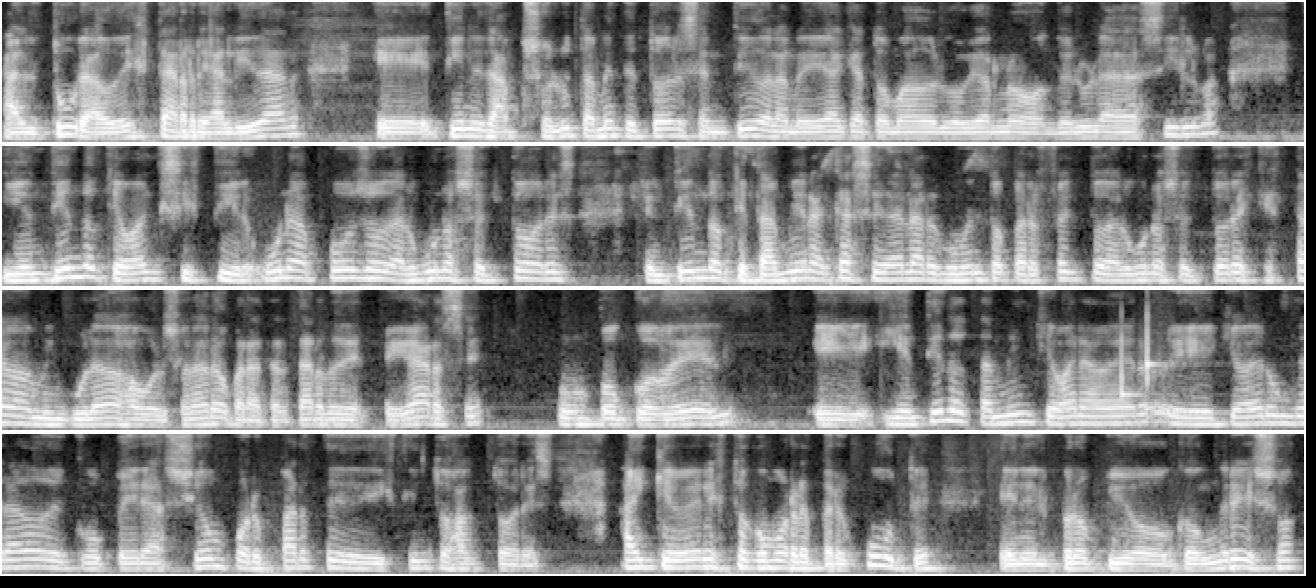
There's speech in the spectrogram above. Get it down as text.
altura o de esta realidad, eh, tiene absolutamente todo el sentido la medida que ha tomado el gobierno de Lula da Silva. Y entiendo que va a existir un apoyo de algunos sectores. Entiendo que también acá se da el argumento perfecto de algunos sectores que estaban vinculados a Bolsonaro para tratar de despegarse un poco de él eh, y entiendo también que van a haber, eh, que va a haber un grado de cooperación por parte de distintos actores. Hay que ver esto cómo repercute en el propio Congreso,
